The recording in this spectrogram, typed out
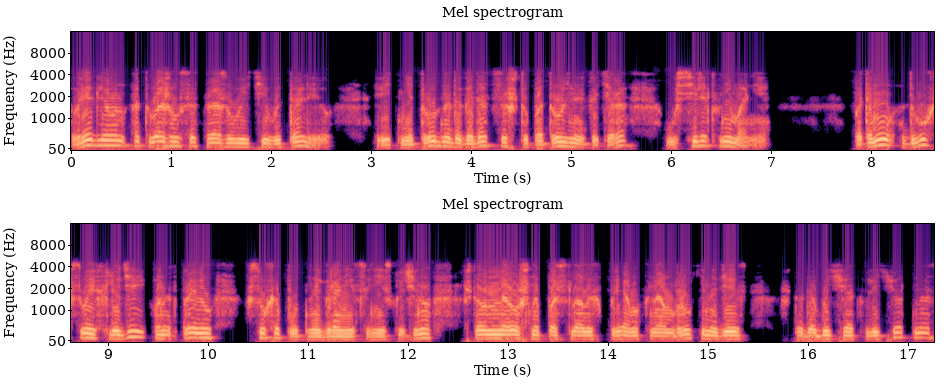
Вряд ли он отважился сразу уйти в Италию, ведь нетрудно догадаться, что патрульные катера усилят внимание. Потому двух своих людей он отправил к сухопутной границе. Не исключено, что он нарочно послал их прямо к нам в руки, надеясь, что добыча отвлечет нас,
